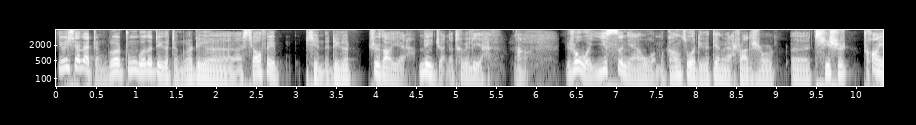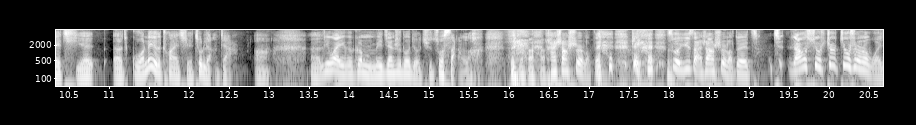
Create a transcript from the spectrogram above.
因为现在整个中国的这个整个这个消费品的这个制造业啊内卷的特别厉害啊。比如说我一四年我们刚做这个电动牙刷的时候，呃，其实创业企业，呃，国内的创业企业就两家。啊，呃，另外一个哥们儿没坚持多久去做伞了，对，还上市了，对，这个做雨伞上市了，对，然后就就就剩了我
